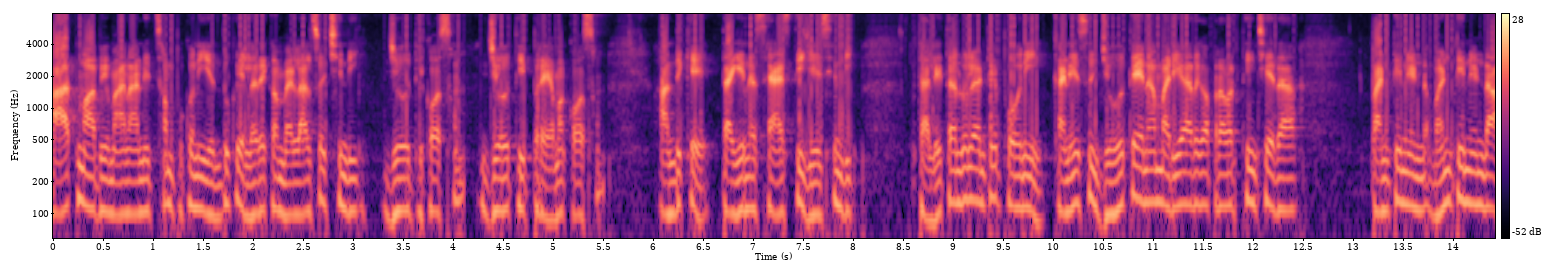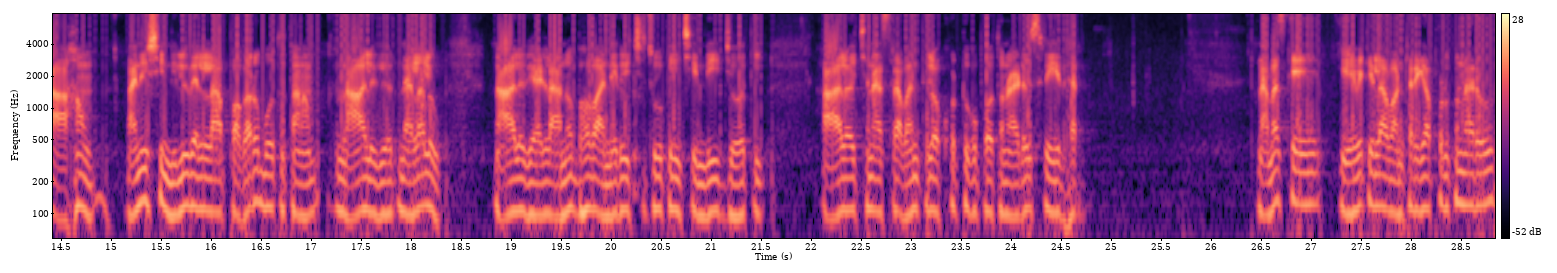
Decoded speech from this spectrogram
ఆత్మాభిమానాన్ని చంపుకొని ఎందుకు ఇల్లరికం వెళ్ళాల్సి వచ్చింది? జ్యోతి కోసం జ్యోతి ప్రేమ కోసం. అందుకే తగిన శాస్తి చేసింది. తల్లిదండ్రులంటే పోని కనీసం జ్యోతి అయినా మర్యాదగా ప్రవర్తించేదా? పంటి నిండా వంటి నిండా అహం మనిషి నిలువెల్లా పొగరబోతుతనం. నాలుగు నెలలు నాలుగేళ్ళ అనుభవాన్ని రుచి చూపించింది జ్యోతి. ఆలోచన స్రవంతిలో కొట్టుకుపోతున్నాడు శ్రీధర్. నమస్తే ఏమిటిలా ఒంటరిగా పడుకున్నారు?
